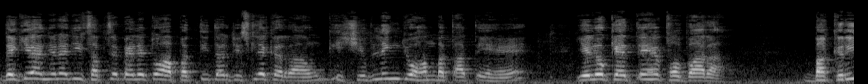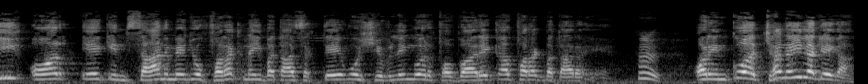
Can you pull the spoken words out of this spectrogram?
देखिए अंजना जी सबसे पहले तो आपत्ति दर्ज इसलिए कर रहा हूँ कि शिवलिंग जो हम बताते हैं ये लोग कहते हैं फव्वारा। बकरी और एक इंसान में जो फ़र्क नहीं बता सकते वो शिवलिंग और फव्वारे का फ़र्क बता रहे हैं हम्म। और इनको अच्छा नहीं लगेगा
